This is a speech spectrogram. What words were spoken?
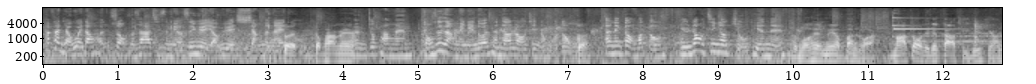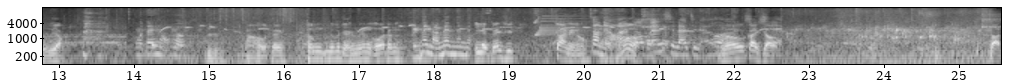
它看起来味道很重，可是它其实没有，是越咬越香的那一种。对，就胖哎。嗯，就胖哎。董事长每年都会参加绕境的活动吗？对。那那干我都，你绕境要九天呢。怎么会没有办法？麻做的这加持愈行愈用。我得好喝。嗯，啊，我得。汤你不吃什么？我汤。没啦，没没没。伊个边是炸鸟。炸鸟，哎，我边是来一个好。我介绍。赞，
